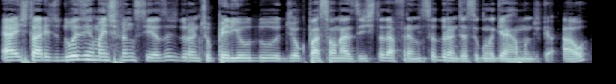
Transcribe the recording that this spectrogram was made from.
É a história de duas irmãs francesas durante o período de ocupação nazista da França, durante a Segunda Guerra Mundial.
